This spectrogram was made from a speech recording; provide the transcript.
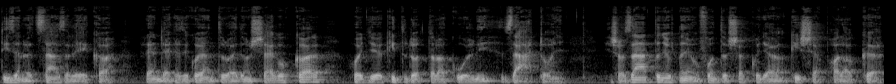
15%-a rendelkezik olyan tulajdonságokkal, hogy ki tudott alakulni zátony. És a zátonyok nagyon fontosak, hogy a kisebb halak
